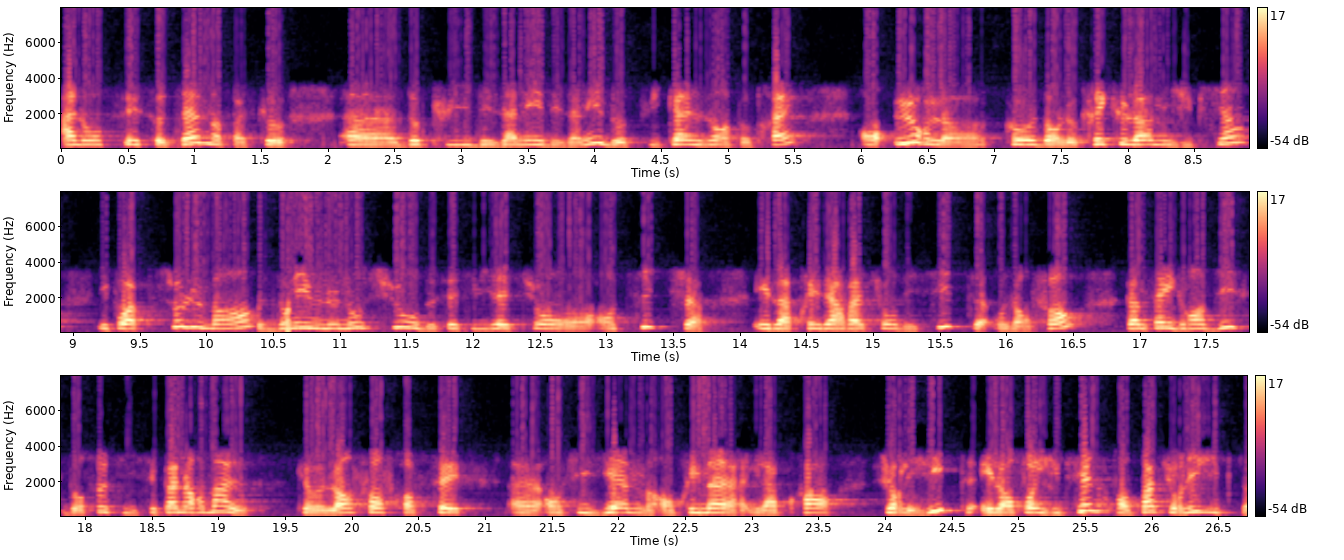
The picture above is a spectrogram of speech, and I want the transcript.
annoncé ce thème parce que depuis des années et des années, depuis 15 ans à peu près, on hurle que dans le curriculum égyptien, il faut absolument donner une notion de cette civilisation antique et de la préservation des sites aux enfants. Comme ça, ils grandissent dans ceci. C'est pas normal que l'enfant français euh, en sixième, en primaire, il apprend sur l'Égypte et l'enfant égyptien n'apprend pas sur l'Égypte.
